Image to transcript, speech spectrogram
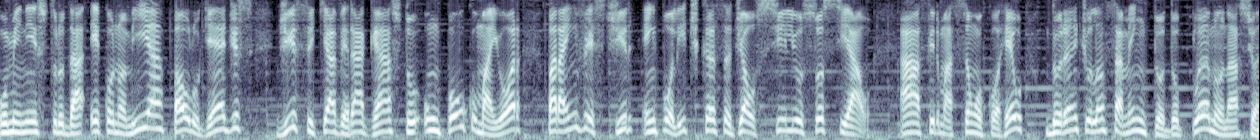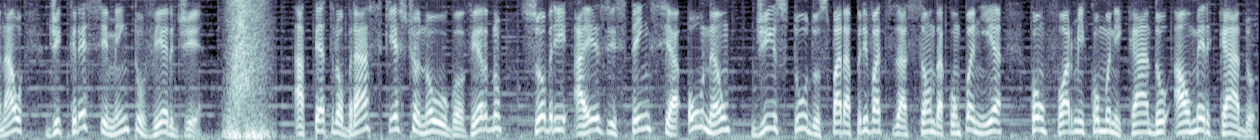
O ministro da Economia, Paulo Guedes, disse que haverá gasto um pouco maior para investir em políticas de auxílio social. A afirmação ocorreu durante o lançamento do Plano Nacional de Crescimento Verde. A Petrobras questionou o governo sobre a existência ou não de estudos para a privatização da companhia, conforme comunicado ao mercado.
